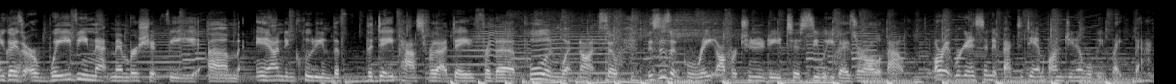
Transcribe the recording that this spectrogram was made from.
you guys are waiving that membership fee um, and including the the day pass for that day for the pool and whatnot. So this is a great opportunity to see what you guys are all about. All right, we're going to send it back to Dan Bongino. We'll be right back.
